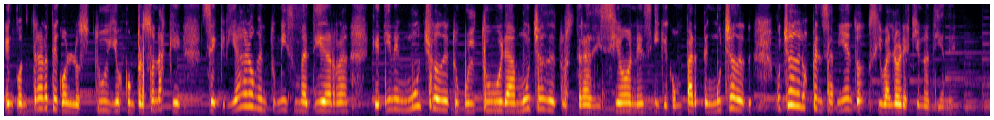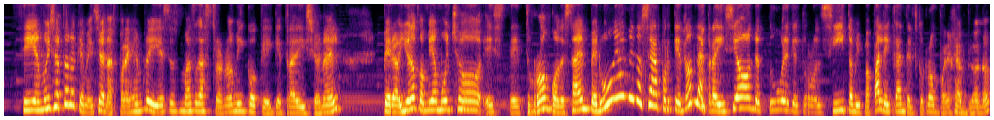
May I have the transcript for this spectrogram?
encontrarte con los tuyos, con personas que se criaron en tu misma tierra, que tienen mucho de tu cultura, muchas de tus tradiciones y que comparten muchos de los pensamientos y valores que uno tiene. Sí, es muy cierto lo que mencionas, por ejemplo, y eso es más gastronómico que, que tradicional, pero yo no comía mucho este turrón cuando estaba en Perú, o sea, porque no la tradición de octubre que el turroncito, a mi papá le encanta el turrón, por ejemplo, ¿no?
